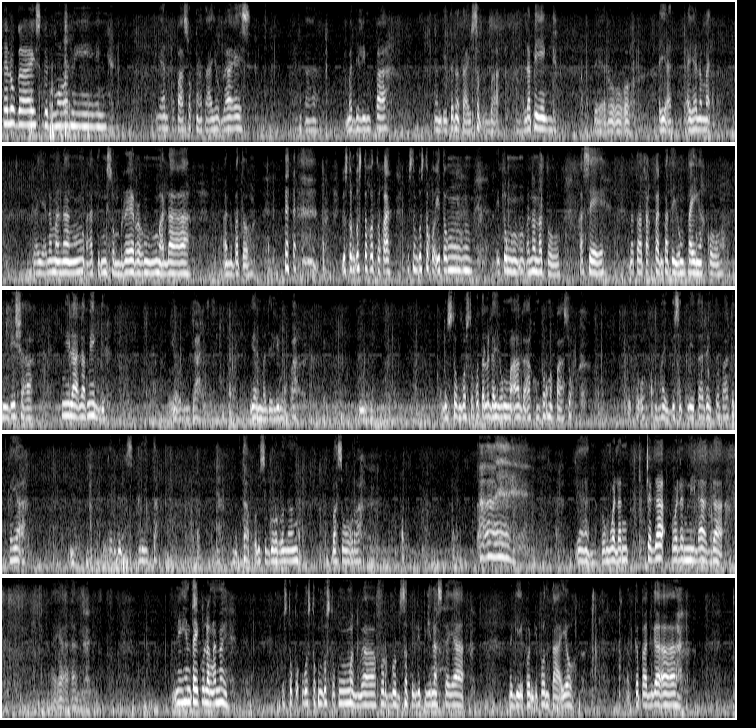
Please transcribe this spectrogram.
Hello guys, good morning. Ayan, papasok na tayo guys. Ah, madilim pa. Nandito na tayo sa baba. Malamig. Pero, ayan, kaya naman. Kaya naman ng ating sombrerong mala, ano ba to? gustong gusto ko to gustong gusto ko itong itong ano na to kasi natatakpan pati yung tainga ko. Hindi siya nilalamig. Yun guys. Yan madilim pa. Mm. gustong gusto ko talaga yung maaga akong pumapasok. Ito may bisikleta dito bakit kaya? Mm. yan may bisikleta. Yan, nagtapon siguro ng basura. Ay! Yan, kung walang tiyaga, walang nilaga. Ayan. Hinihintay ko lang ano eh. Gusto ko gusto kong gusto kong mag ah, for good sa Pilipinas kaya nag-iipon-ipon tayo. At kapag ah,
